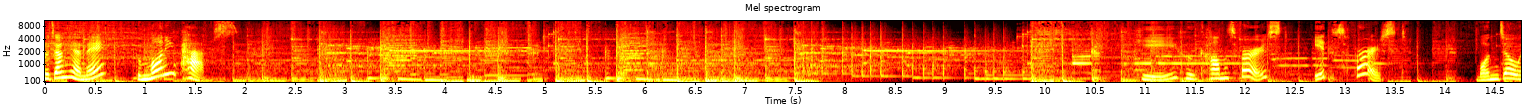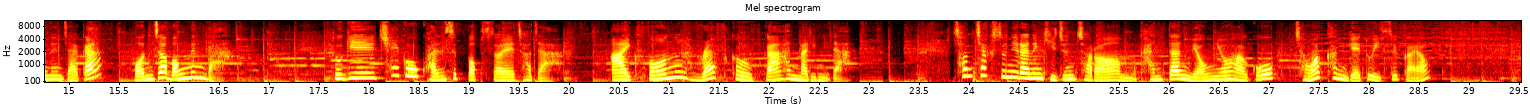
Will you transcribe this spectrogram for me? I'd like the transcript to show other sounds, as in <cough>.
조정현의 Good Morning Pops. He who comes first, eats first. 먼저 오는 자가 먼저 먹는다. 독일 최고 관습법서의 저자 아이크 폰 레프코프가 한 말입니다. 선착순이라는 기준처럼 간단 명료하고 정확한 게 또 있을까요?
